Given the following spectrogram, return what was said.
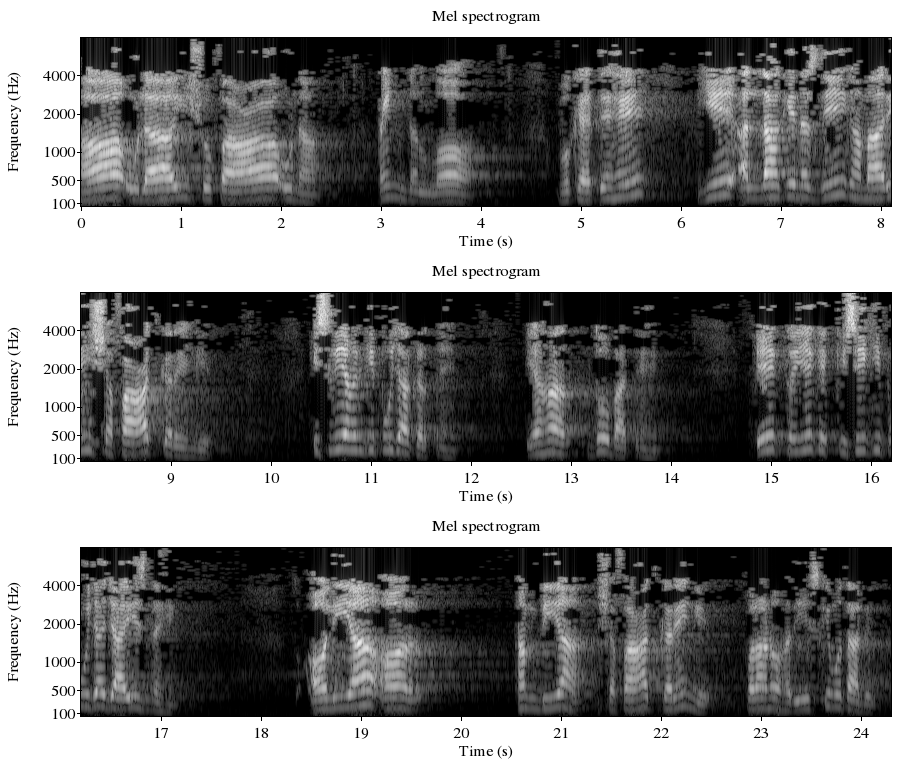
ہا الائی شفا اللہ وہ کہتے ہیں، یہ اللہ کے نزدیک ہماری شفاعت کریں گے۔ اس لیے ہم ان کی پوجا کرتے ہیں۔ یہاں دو باتیں ہیں۔ ایک تو یہ کہ کسی کی پوجا جائز نہیں۔ اولیاء اور انبیاء شفاعت کریں گے قرآن و حدیث کے مطابق۔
